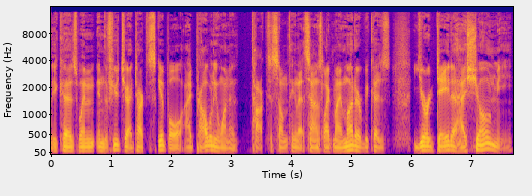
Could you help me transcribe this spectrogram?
Because when in the future I talk to Schiphol, I probably want to talk to something that sounds like my mother because your data has shown me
